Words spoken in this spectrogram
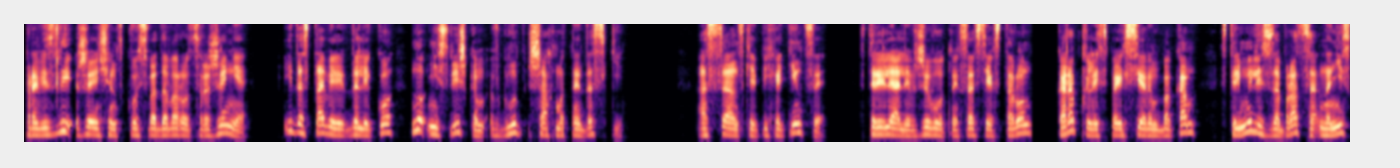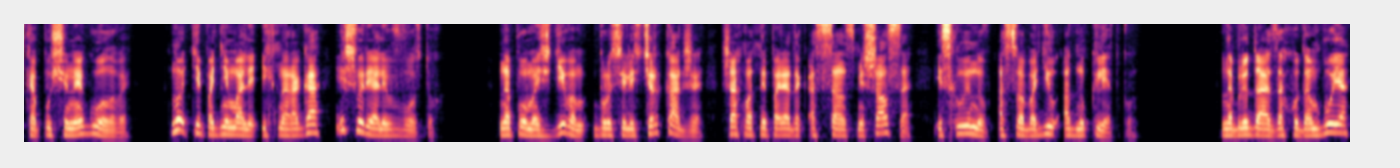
провезли женщин сквозь водоворот сражения и доставили далеко, но не слишком вглубь шахматной доски. Ассанские пехотинцы стреляли в животных со всех сторон, карабкались по их серым бокам, стремились забраться на низко опущенные головы, но те поднимали их на рога и швыряли в воздух. На помощь девам бросились черкаджи, шахматный порядок Ассан смешался и, схлынув, освободил одну клетку. Наблюдая за ходом боя,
